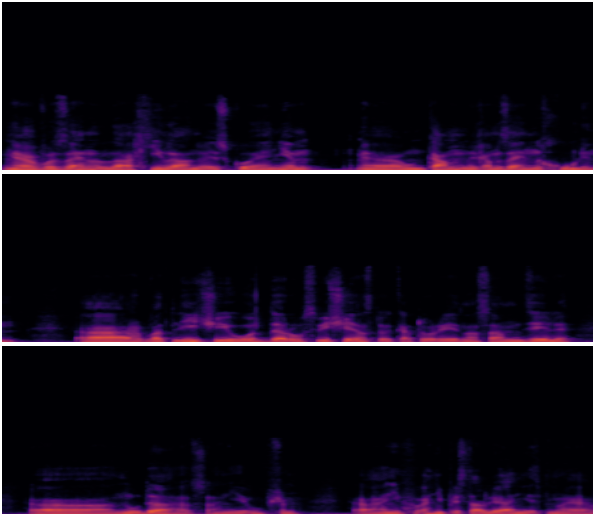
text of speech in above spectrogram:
возайн лахила оно из коэнем, ункам мирам зайн хулин. В отличие от даров священства, которые на самом деле – а, ну да, они, в общем, они, они представляют, они э,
